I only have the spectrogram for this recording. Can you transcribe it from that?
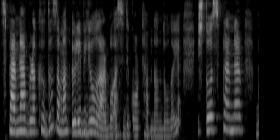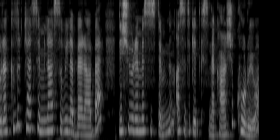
spermler bırakıldığı zaman ölebiliyorlar bu asidik ortamdan dolayı. İşte o spermler bırakılırken seminal sıvıyla beraber dişi üreme sisteminin asidik etkisine karşı koruyor.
